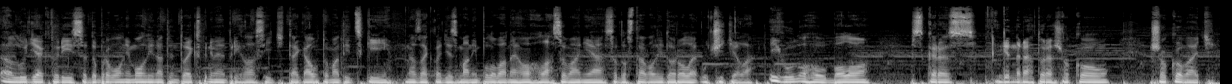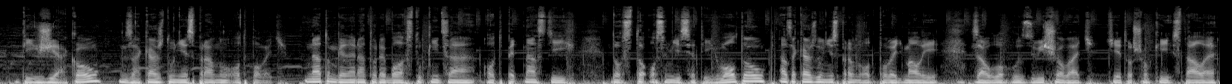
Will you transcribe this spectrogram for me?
ľudia, ktorí sa dobrovoľne mohli na tento experiment prihlásiť, tak automaticky na základe zmanipulovaného hlasovania sa dostávali do role učiteľa. Ich úlohou bolo skrz generátora šokov šokovať tých žiakov za každú nesprávnu odpoveď. Na tom generátore bola stupnica od 15 do 180 V a za každú nesprávnu odpoveď mali za úlohu zvyšovať tieto šoky stále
